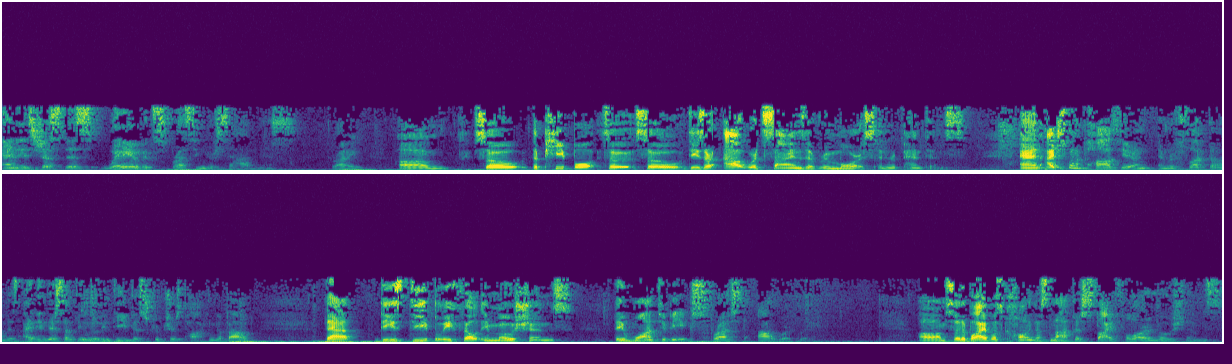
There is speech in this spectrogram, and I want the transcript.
and it's just this way of expressing your sadness, right? Um, so the people, so so these are outward signs of remorse and repentance. And I just want to pause here and, and, reflect on this. I think there's something really deep that Scripture is talking about. That these deeply felt emotions, they want to be expressed outwardly. Um, so the Bible is calling us not to stifle our emotions,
